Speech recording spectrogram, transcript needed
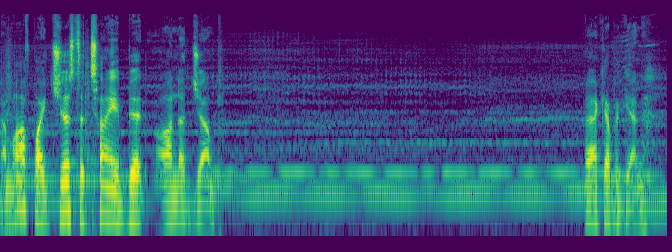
I'm off by just a tiny bit on the jump. Back up again.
